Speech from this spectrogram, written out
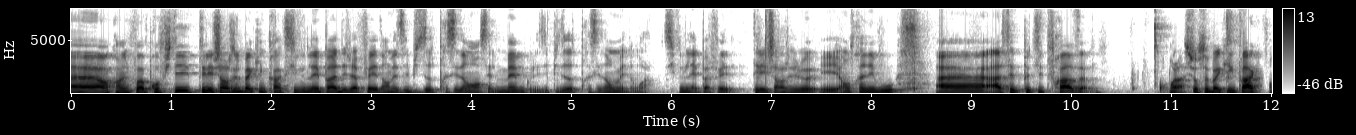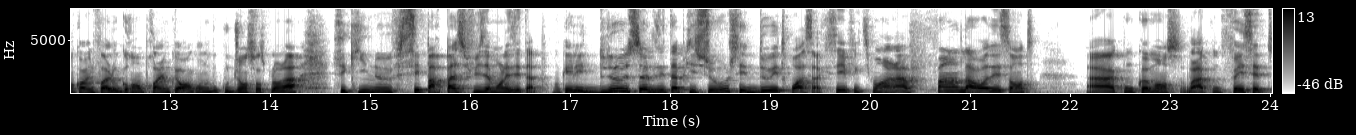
Euh, encore une fois, profitez, téléchargez le backing track si vous ne l'avez pas déjà fait dans les épisodes précédents. C'est le même que les épisodes précédents, mais donc voilà, si vous ne l'avez pas fait, téléchargez-le et entraînez-vous euh, à cette petite phrase voilà, sur ce backing track. Encore une fois, le grand problème que rencontrent beaucoup de gens sur ce plan-là, c'est qu'ils ne séparent pas suffisamment les étapes. les deux seules étapes qui se chevauchent, c'est 2 et 3. C'est-à-dire que c'est effectivement à la fin de la redescente euh, qu'on commence, voilà, qu'on fait cette,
